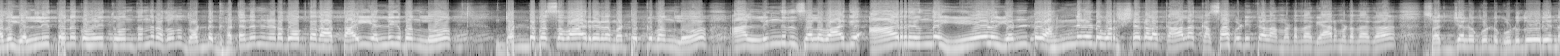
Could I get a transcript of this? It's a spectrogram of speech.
ಅದು ಎಲ್ಲಿ ತನಕ ಹೋಯಿತು ಅಂತಂದ್ರೆ ಅದೊಂದು ದೊಡ್ಡ ಘಟನೆ ನಡೆದು ಹೋಗ್ತದೆ. ಆ ತಾಯಿ ಎಲ್ಲಿಗೆ ಬಂದ್ಲು? ದೊಡ್ಡ ಬಸವಾರ್ಯರ ಮಠಕ್ಕೆ ಬಂದ್ಲು. ಆ ಲಿಂಗದ ಸಲುವಾಗಿ ಆರರಿಂದ ಏಳು, ಎಂಟು, ಹನ್ನೆರಡು ವರ್ಷಗಳ ಕಾಲ ಕಸ ಹೊಡಿತಾಳ ಆ ಮಠದಾಗ. ಯಾರ ಮಠದಾಗ? ಸಜ್ಜಲಗುಡ್ಡ ಗುಡದೂರಿನ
